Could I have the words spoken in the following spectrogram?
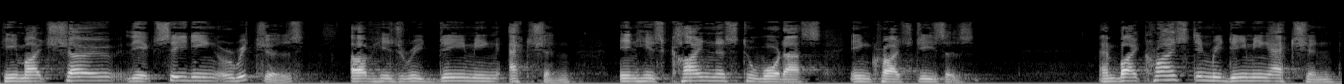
he might show the exceeding riches of his redeeming action in his kindness toward us in Christ Jesus. And by Christ in redeeming action,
